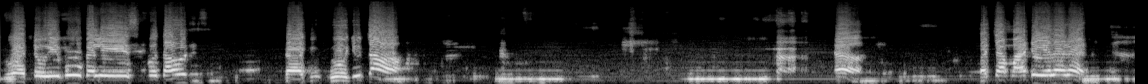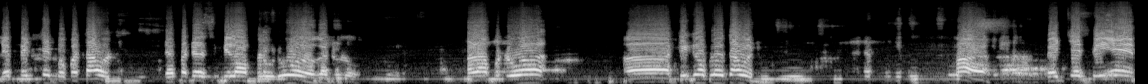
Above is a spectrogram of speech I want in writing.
200 ribu kali 10 tahun dah 2 juta. Ha. Macam Mahathir lah kan. Dia pencen berapa tahun? Daripada 92 kan dulu. 92 uh, 30 tahun. Ha, pencen PM,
